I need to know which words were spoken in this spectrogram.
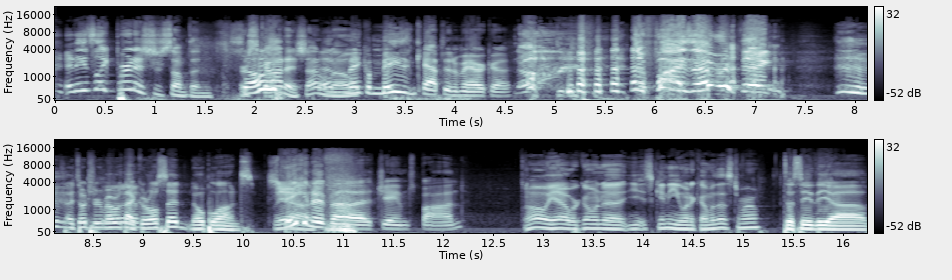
and he's like British or something, or So? Scottish. I don't know. Make amazing Captain America. No, defies everything. Uh, Don't you remember what that girl said? No blondes. Speaking Yeah. of uh, James Bond, Oh yeah, we're going to Skinny. You want to come with us tomorrow? To see the. Uh,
